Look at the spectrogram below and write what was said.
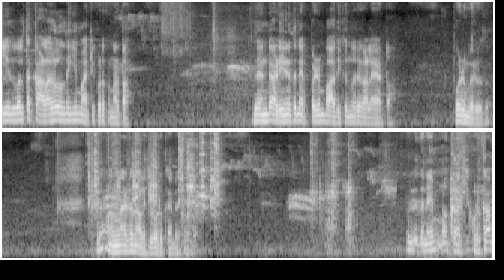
ഈ ഇതുപോലത്തെ കളകളുണ്ടെങ്കിൽ മാറ്റി കൊടുക്കണം കേട്ടോ. ഇത് എന്റെ അടിയനത്തിന് എപ്പോഴും ബാധിക്കുന്ന ഒരു കളയാട്ടോ എപ്പോഴും വരും ഇത്. നന്നായിട്ടൊന്ന് ഇളക്കി കൊടുക്കാം എന്റെ ചുവട്. ഇതിനെയും ഇളക്കി കൊടുക്കാം.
